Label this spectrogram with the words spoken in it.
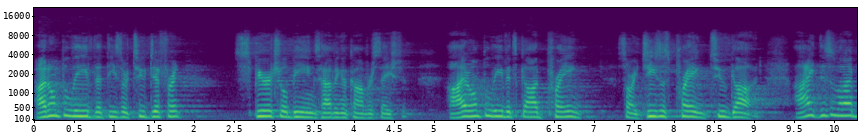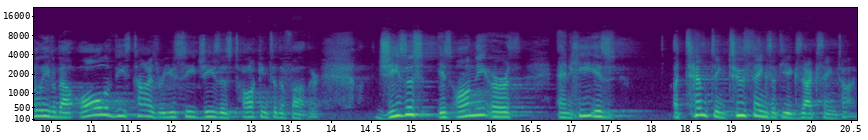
I don't believe that these are two different spiritual beings having a conversation. I don't believe it's God praying, sorry, Jesus praying to God. I, this is what I believe about all of these times where you see Jesus talking to the Father. Jesus is on the earth and he is attempting two things at the exact same time.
